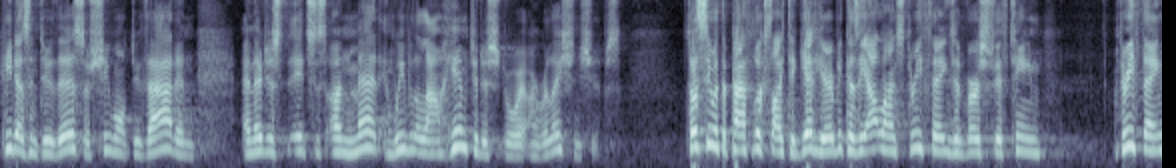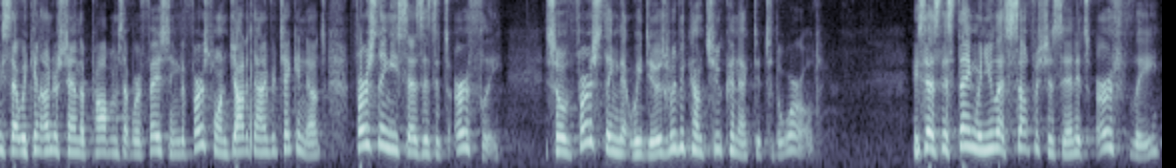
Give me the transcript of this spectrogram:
he doesn't do this or she won't do that, and, and they're just, it's just unmet, and we would allow him to destroy our relationships. So let's see what the path looks like to get here, because he outlines three things in verse 15 three things that we can understand the problems that we're facing. The first one, jot it down if you're taking notes. First thing he says is it's earthly. So the first thing that we do is we become too connected to the world. He says this thing, when you let selfishness in, it's earthly.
